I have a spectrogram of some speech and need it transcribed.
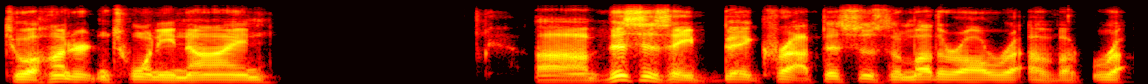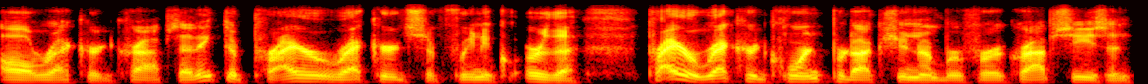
to 129. Um, this is a big crop. This is the mother all of all record crops. I think the prior record safrinha or the prior record corn production number for a crop season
